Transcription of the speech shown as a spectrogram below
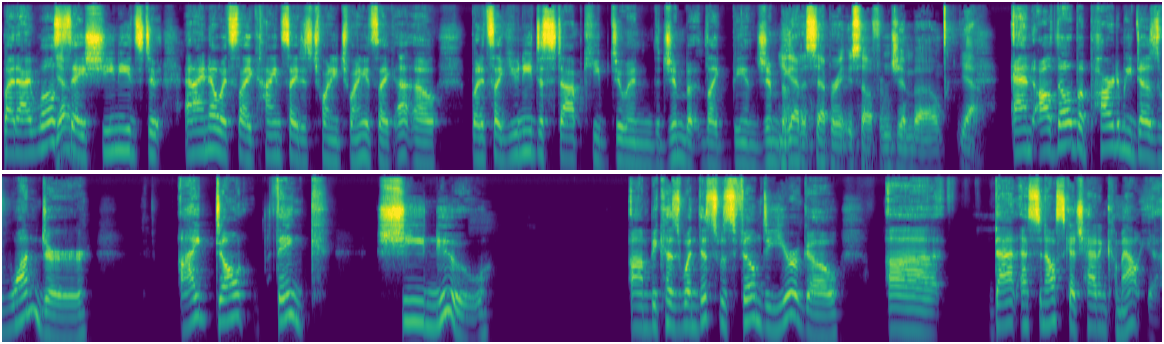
But I will Yeah. say she needs to, and I know it's like hindsight is twenty twenty. It's like uh oh, but it's like you need to stop keep doing the Jimbo like being Jimbo. you got to separate yourself from Jimbo. Yeah. And although, but part of me does wonder, I don't think she knew. Um, because when this was filmed a year ago, uh, that SNL sketch hadn't come out yet.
